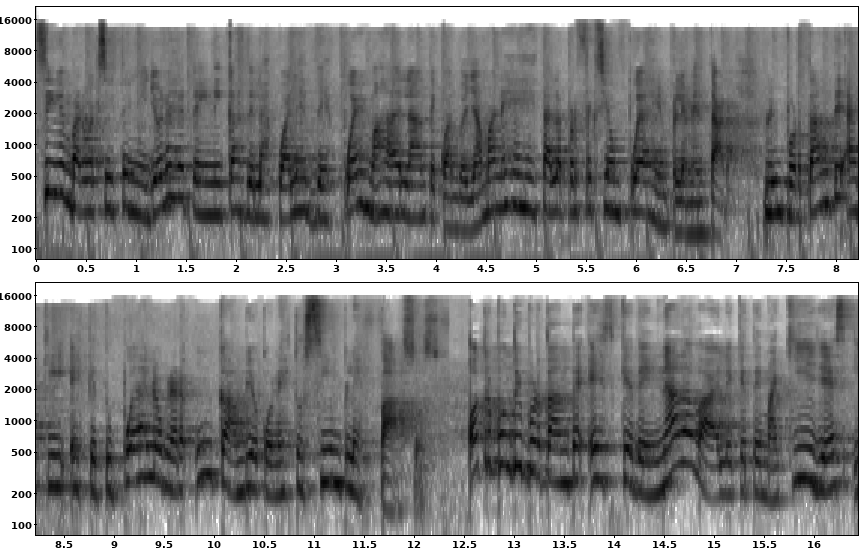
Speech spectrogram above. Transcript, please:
Sin embargo, existen millones de técnicas de las cuales después, más adelante, cuando ya manejes esta a la perfección, puedas implementar. Lo importante aquí es que tú puedas lograr un cambio con estos simples pasos. Otro punto importante es que de nada vale que te maquilles y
